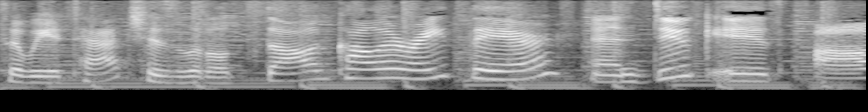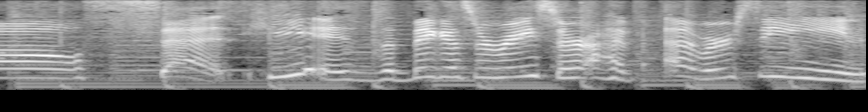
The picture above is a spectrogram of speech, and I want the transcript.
So we attach his little dog collar right there, and Duke is all set. He is the biggest eraser I've ever seen.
